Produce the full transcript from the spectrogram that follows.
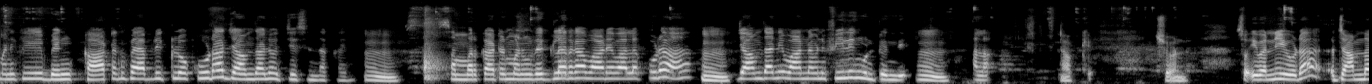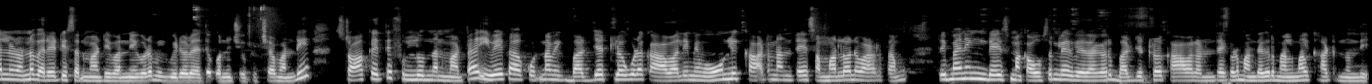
మనకి కాటన్ ఫ్యాబ్రిక్లో కూడా జామ్దాని వచ్చేసింది అక్క ఇది. సమ్మర్ కాటన్ మనం రెగ్యులర్గా వాడే వాళ్ళకి కూడా జామ్దాని వాడినామని ఫీలింగ్ ఉంటుంది. అలా. ఓకే. చూడండి. సో ఇవన్నీ కూడా జామ్దాన్లో ఉన్న వెరైటీస్ అన్నమాట. ఇవన్నీ కూడా మీకు వీడియోలో అయితే కొన్ని చూపించామండి. స్టాక్ అయితే ఫుల్ ఉందనమాట ఇవే కాకుండా మీకు బడ్జెట్లో కూడా కావాలి. మేము ఓన్లీ కాటన్ అంటే సమ్మర్లోనే వాడతాము. రిమైనింగ్ డేస్ మాకు అవసరం లేదు వేదా గారు. బడ్జెట్లో కావాలంటే కూడా మన దగ్గర మల్మల్ కాటన్ ఉంది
